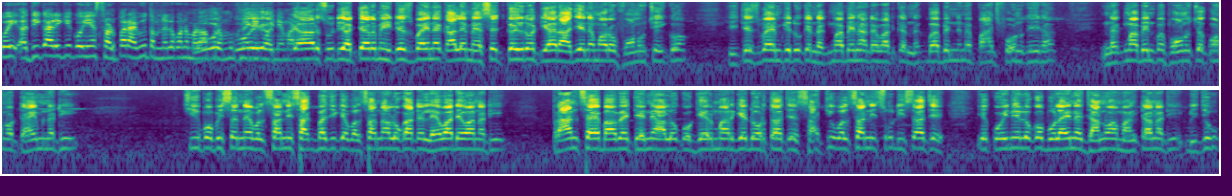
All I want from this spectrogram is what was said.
કોઈ અધિકારી કે કોઈ સ્થળ પર આવ્યું તમને લોકોને મળવા? પ્રમુખ કોઈને અત્યાર સુધી અત્યારે મેં હિતેશભાઈને કાલે મેસેજ કર્યો ત્યારે આજે એને મારો ફોન ઉચેક્યો હિતેશભાઈ એમ કીધું કે નગમાબેન હાટે વાત કર. નગમાબેનને મેં પાંચ ફોન કર્યા. નગમાબેન પર ફોન ઉચકવાનો ટાઈમ નથી. ચીફ ઓફિસરને વલસાડની શાકભાજી કે વલસાડના લોકો લેવા દેવા નથી. પ્રાંત સાહેબ આવે તેને આ લોકો ગેરમાર્ગે દોડતા છે સાચું વલસાડની શું દિશા છે એ કોઈને લોકો બોલાવીને જાણવા માંગતા નથી. બીજું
